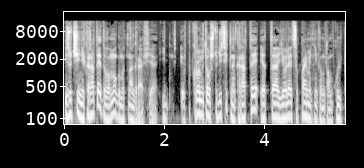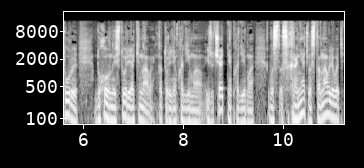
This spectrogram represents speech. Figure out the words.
изучение карате — это во многом этнография. И, кроме того, что действительно карате — это является памятником там, культуры, духовной истории Окинавы, которую необходимо изучать, необходимо сохранять, восстанавливать.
